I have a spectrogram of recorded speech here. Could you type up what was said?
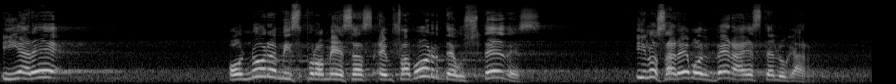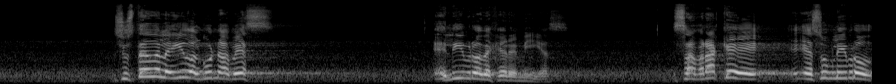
y haré honor a mis promesas en favor de ustedes y los haré volver a este lugar. Si usted ha leído alguna vez el libro de Jeremías, sabrá que es un libro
